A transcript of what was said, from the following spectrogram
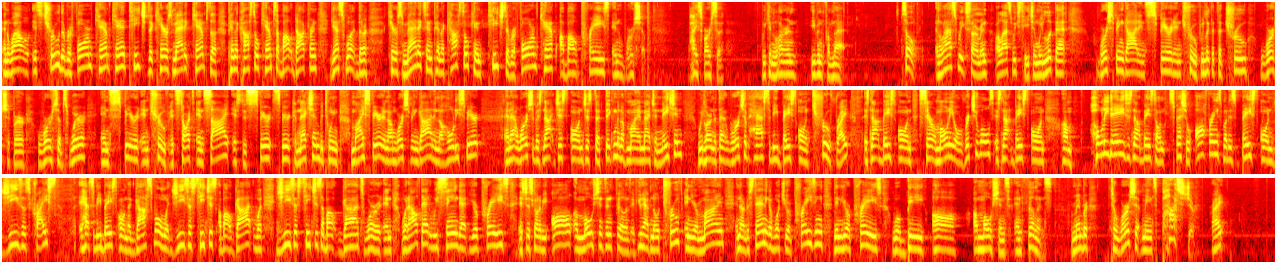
And while it's true the Reform camp can teach the charismatic camps, the Pentecostal camps about doctrine, guess what? The charismatics and Pentecostal can teach the Reform camp about praise and worship. Vice versa. We can learn even from that. So, in last week's sermon, or last week's teaching, we looked at worshiping God in spirit and truth. We looked at the true worshiper worships where in spirit and truth. It starts inside. It's the spirit spirit connection between my spirit and I'm worshiping God and the Holy Spirit. And that worship is not just on just the figment of my imagination. We learned that that worship has to be based on truth, right? It's not based on ceremonial rituals. It's not based on um, Holy days is not based on special offerings, but it's based on Jesus Christ. It has to be based on the gospel and what Jesus teaches about God, what Jesus teaches about God's word. And without that, we've seen that your praise is just going to be all emotions and feelings. If you have no truth in your mind and understanding of what you're praising, then your praise will be all emotions and feelings. Remember, to worship means posture, right?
